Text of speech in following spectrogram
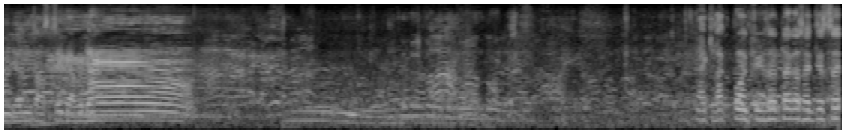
ইন্ডিয়ান গাবিটা এক লাখ পঁয়ত্রিশ হাজার টাকা চাইতেছে।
